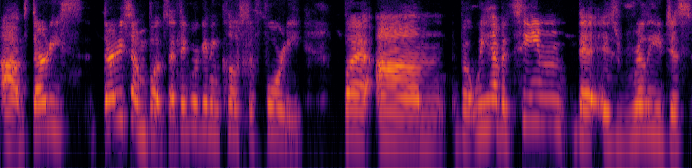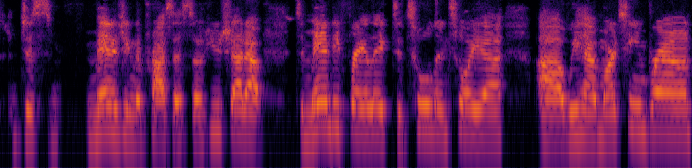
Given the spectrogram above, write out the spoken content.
um, 30 30 some books i think we're getting close to 40 but um but we have a team that is really just just managing the process. So huge shout out to Mandy Froehlich, to Tool and Toya. Uh, we have Martine Brown,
